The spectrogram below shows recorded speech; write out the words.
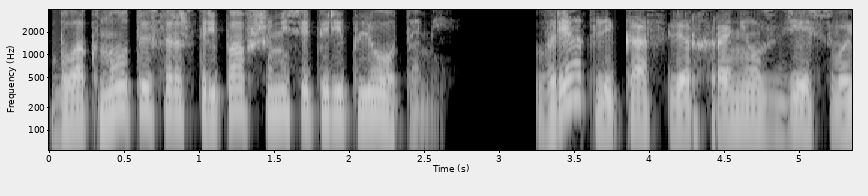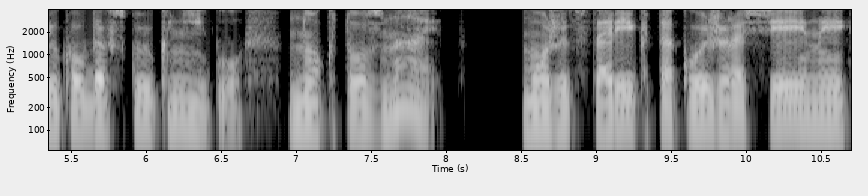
блокноты с растрепавшимися переплетами. Вряд ли Каслер хранил здесь свою колдовскую книгу, но кто знает. Может, старик такой же рассеянный,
